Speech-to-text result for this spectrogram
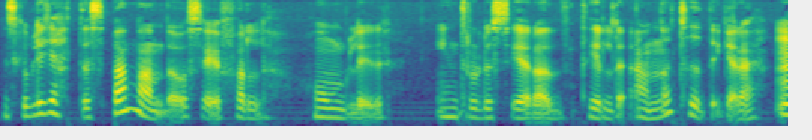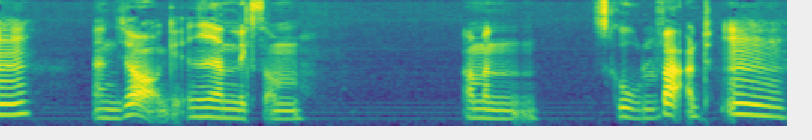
det ska bli jättespännande att se ifall hon blir introducerad till det ännu tidigare Mm. än jag i en liksom, ja, men, skolvärld. Mm.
